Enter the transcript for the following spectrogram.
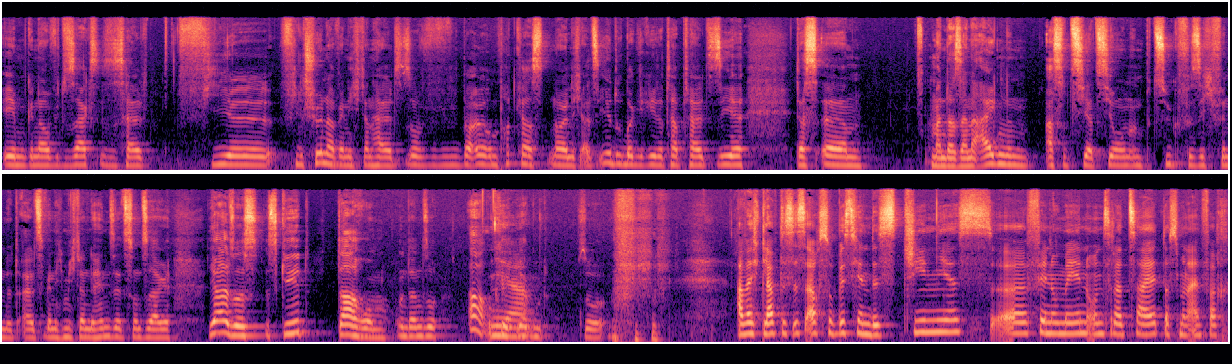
eben genau wie du sagst, ist es halt viel, viel schöner, wenn ich dann halt so wie bei eurem Podcast neulich, als ihr drüber geredet habt, halt sehe, dass ähm, man da seine eigenen Assoziationen und Bezüge für sich findet, als wenn ich mich dann da hinsetze und sage, ja, also es, es geht darum. Und dann so, ah, okay, ja, Ja. gut. So. Aber ich glaube, das ist auch so ein bisschen das Genius-Phänomen unserer Zeit, dass man einfach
